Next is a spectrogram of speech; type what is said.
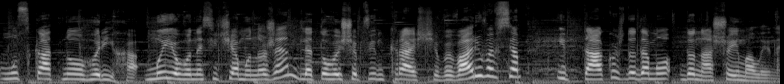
мускатного горіха. Ми його насічемо ножем для того, щоб він краще виварювався, і також додамо до нашої малини.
